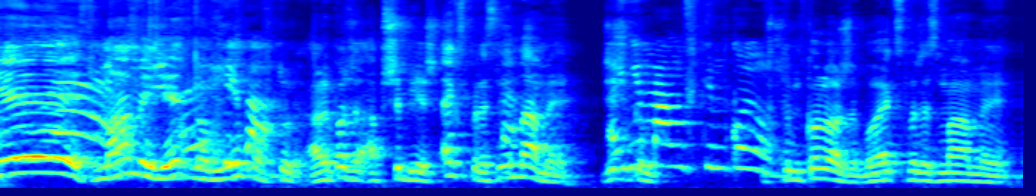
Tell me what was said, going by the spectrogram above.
nie Jest! Mamy jedną, Ale nie chyba. powtórę. Ale poczekaj, a przybierz ekspres, nie mamy. A Gdzieś nie tu- mam w tym w kolorze. tym kolorze, bo ekspres mamy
